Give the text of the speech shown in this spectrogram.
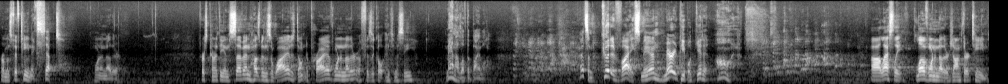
Romans 15, accept one another. 1 Corinthians 7, husbands and wives, don't deprive one another of physical intimacy. Man, I love the Bible. That's some good advice, man. Married people, get it on. Uh, lastly, love one another, John 13.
